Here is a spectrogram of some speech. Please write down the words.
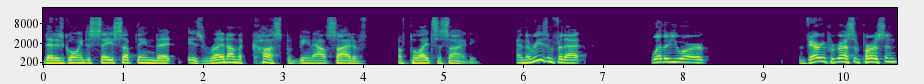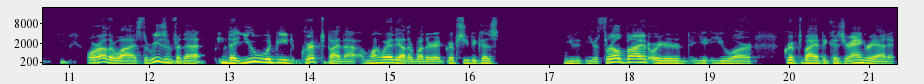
that is going to say something that is right on the cusp of being outside of of polite society. And the reason for that, whether you are a very progressive person or otherwise, the reason for that that you would be gripped by that one way or the other, whether it grips you because you you're thrilled by it or you're you, you are gripped by it because you're angry at it.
